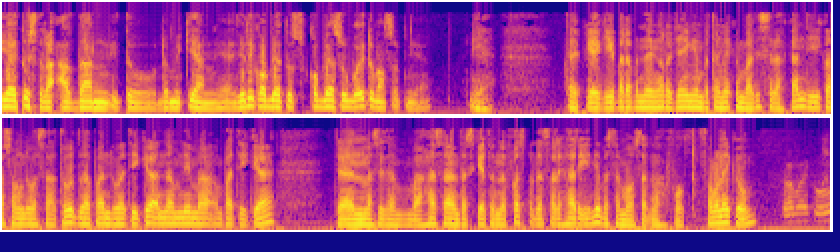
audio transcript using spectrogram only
yaitu setelah azan itu demikian ya. Jadi qobliyah subuh itu maksudnya. Iya. Yeah. Baik, bagi para pendengar yang ingin bertanya kembali silahkan di 0218236543 dan masih dalam pembahasan tazkiyatun nafas pada sore hari ini bersama Ustaz Mahfud. Assalamualaikum. Assalamualaikum.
